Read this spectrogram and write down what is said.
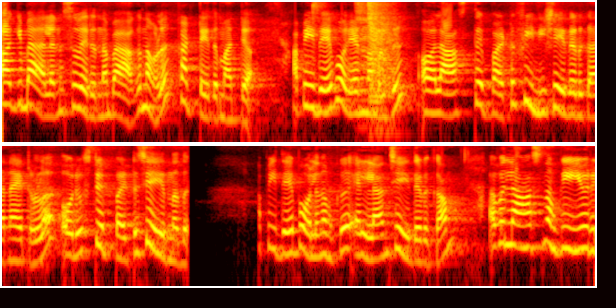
ബാക്കി ബാലൻസ് വരുന്ന ബാഗ് നമ്മൾ കട്ട് ചെയ്ത് മാറ്റുക. അപ്പോൾ ഇതേപോലെയാണ് നമ്മളിത് ലാസ്റ്റ് സ്റ്റെപ്പായിട്ട് ഫിനിഷ് ചെയ്തെടുക്കാനായിട്ടുള്ള ഒരു സ്റ്റെപ്പായിട്ട് ചെയ്യുന്നത്. അപ്പോൾ ഇതേപോലെ നമുക്ക് എല്ലാം ചെയ്തെടുക്കാം. അപ്പോൾ ലാസ്റ്റ് നമുക്ക് ഈ ഒരു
